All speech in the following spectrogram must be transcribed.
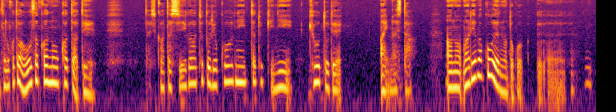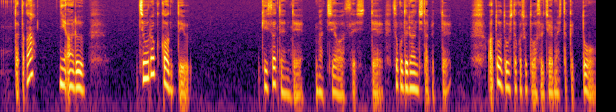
その方は大阪の方で確か私がちょっと旅行に行った時に京都で会いました。あの丸山公園のとこだったかな？にある長楽館っていう喫茶店で待ち合わせしてそこでランチ食べてあとはどうしたかちょっと忘れちゃいましたけど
